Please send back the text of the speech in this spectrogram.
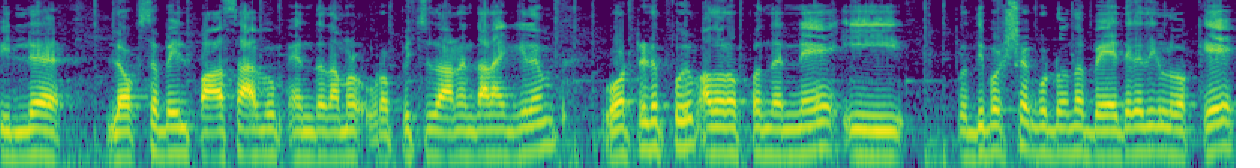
ബില്ല് ലോക്സഭയിൽ പാസ്സാകും എന്ന് നമ്മൾ ഉറപ്പിച്ചതാണ്. എന്താണെങ്കിലും വോട്ടെടുപ്പും അതോടൊപ്പം തന്നെ ഈ പ്രതിപക്ഷം കൊണ്ടുവന്ന ഭേദഗതികളുമൊക്കെ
